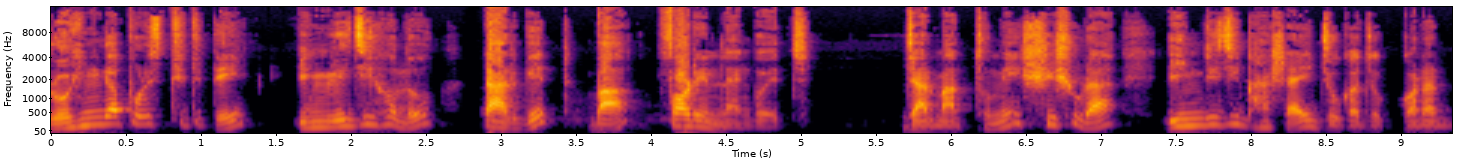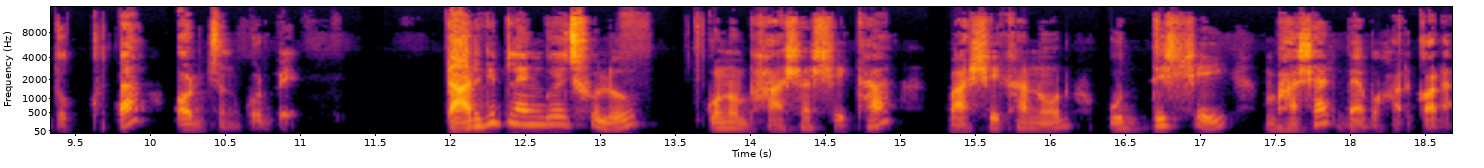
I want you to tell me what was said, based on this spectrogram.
রোহিঙ্গা পরিস্থিতিতে ইংরেজি হল টার্গেট বা ফরেন ল্যাঙ্গুয়েজ। যার মাধ্যমে শিশুরা ইংরেজি ভাষায় যোগাযোগ করার দক্ষতা অর্জন করবে। টার্গেট ল্যাঙ্গুয়েজ হলো কোনো ভাষা শেখা বা শেখানোর উদ্দেশ্যেই ভাষার ব্যবহার করা।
